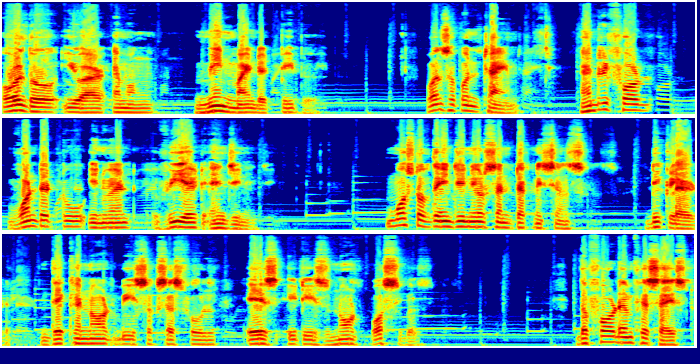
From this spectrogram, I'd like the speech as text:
although you are among mean-minded people. Once upon a time, Henry Ford wanted to invent V8 engine. Most of the engineers and technicians declared they cannot be successful as it is not possible. The Ford emphasized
